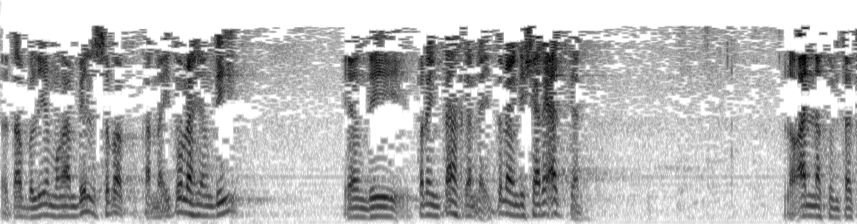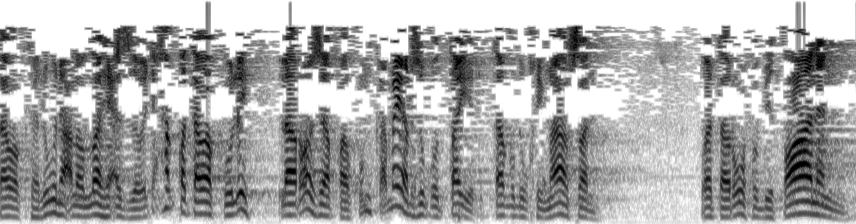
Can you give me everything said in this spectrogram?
Tetap beliau mengambil sebab karena itulah yang di yang diperintahkan, itulah yang disyariatkan. 'ala Allah 'azza wa jalla haqqa tawakkulih la razaqakum kama yarzuqut tayr taghdu khimasan wa taruhu bitanan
